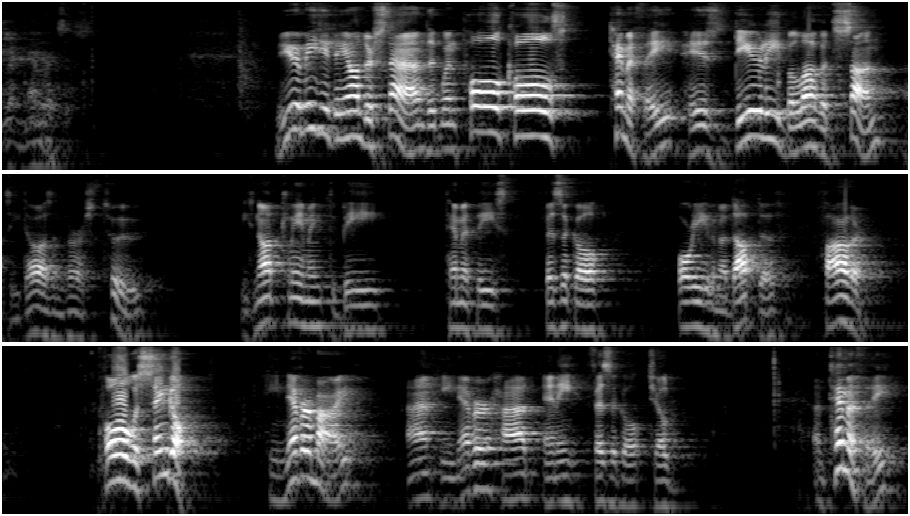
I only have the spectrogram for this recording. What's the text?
remembrances. You immediately understand that when Paul calls Timothy his dearly beloved son, as he does in verse 2, he's not claiming to be Timothy's physical or even adoptive father. Paul was single. He never married and he never had any physical children. And Timothy,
